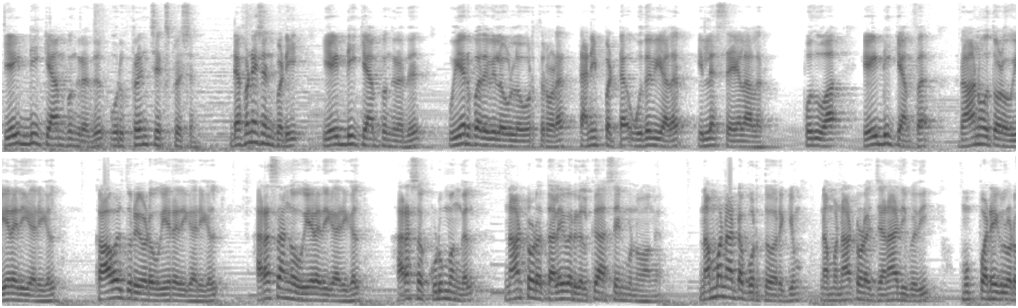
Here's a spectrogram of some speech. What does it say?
எயிட் டி கேம்புங்கிறது ஒரு ஃப்ரெஞ்ச் எக்ஸ்பிரஷன் டெஃபினேஷன் படி எயிட் டி கேம்புங்கிறது உயர் பதவியில் உள்ள ஒருத்தரோட தனிப்பட்ட உதவியாளர் இல்லை செயலாளர். பொதுவாக எயிட் டி கேம்பை இராணுவத்தோட உயரதிகாரிகள் காவல்துறையோட உயரதிகாரிகள் அரசாங்க உயரதிகாரிகள் அரச குடும்பங்கள் நாட்டோட தலைவர்களுக்கு அசைன் பண்ணுவாங்க. நம்ம நாட்டை பொறுத்த வரைக்கும் நம்ம நாட்டோட ஜனாதிபதி முப்படைகளோட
